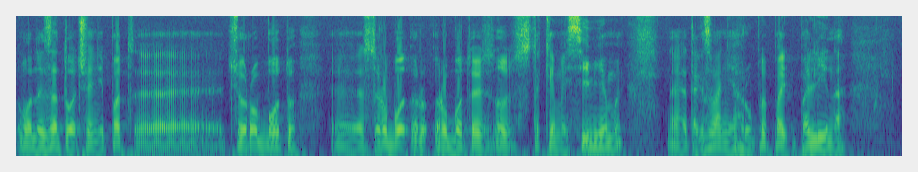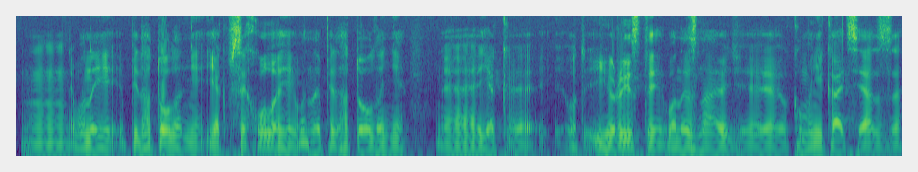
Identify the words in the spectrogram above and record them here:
вони заточені під е, цю роботу е, з робо- роботою ну, з такими сім'ями, так звані групи Паліна. Вони підготовлені як психологи, вони підготовлені е, як е, от, юристи, вони знають е, комунікація з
